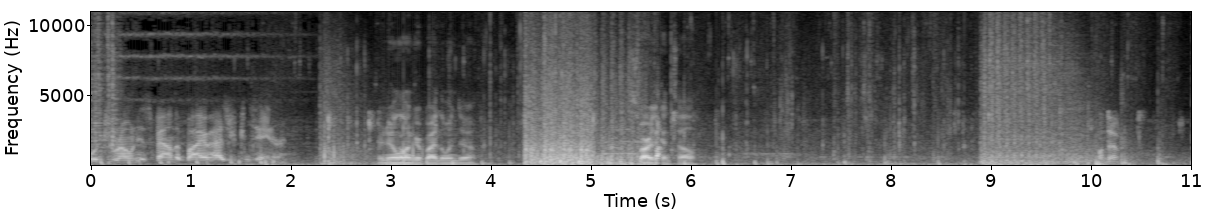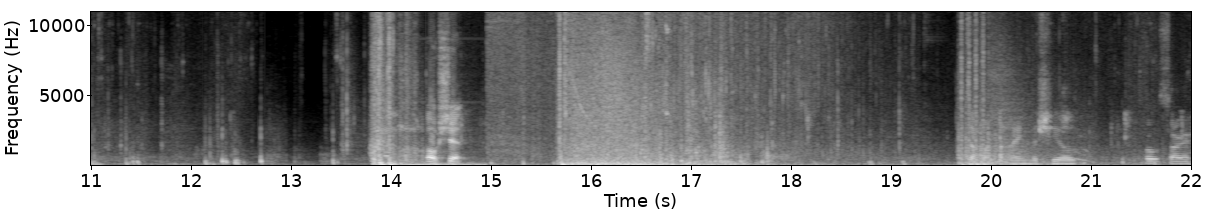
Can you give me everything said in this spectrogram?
Op 4 drone has found the biohazard container. They're no longer by the window. As far as I can tell. One down. Oh shit! Someone behind the shield. Oh, sorry.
